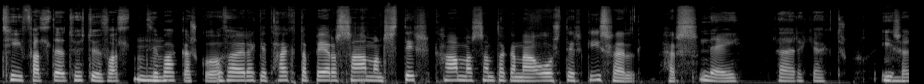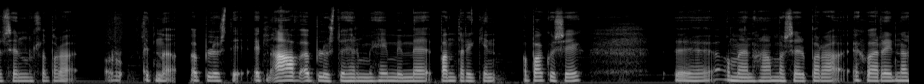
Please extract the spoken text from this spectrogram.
tífalt eða tuttufalt mm -hmm. tilbaka sko. Og það er ekkert hægt að bera saman styrk Hamas samtakana og styrk Ísrael hers? Nei, það er ekki hægt sko. Mhm. Ísrael sé náttúrulega bara einn, af öflustu heimi með bandaríkin á bakvið sig uh, og meðan Hamas er bara eitthvað að reyna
